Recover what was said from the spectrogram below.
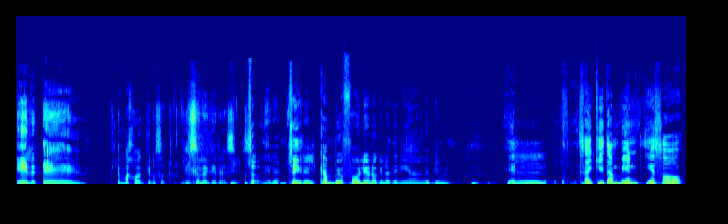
él. él, eh, es más joven que nosotros. Y eso lo quiero decir. Era, Sí. era el cambio folio lo que lo tenía deprimido. El, ¿Sabes qué también? Y eso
